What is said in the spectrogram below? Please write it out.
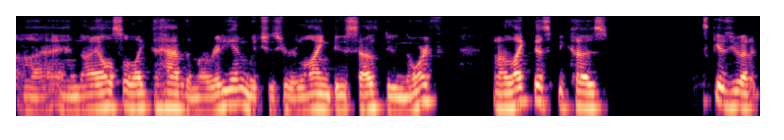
Uh, and I also like to have the meridian, which is your line due south, due north. And I like this because this gives you an,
